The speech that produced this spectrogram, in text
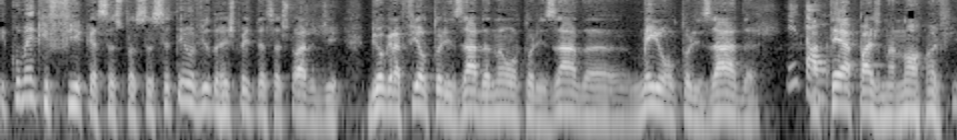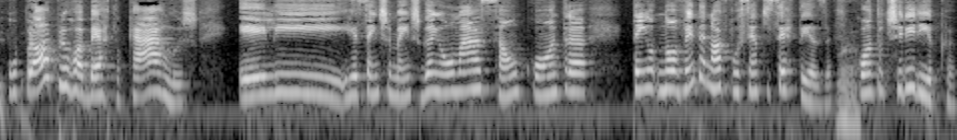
E como é que fica essa situação? Você tem ouvido a respeito dessa história de biografia autorizada, não autorizada, meio autorizada, então, até a página 9? O próprio Roberto Carlos, ele recentemente ganhou uma ação contra, tenho 99% de certeza, ah. contra o Tiririca.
